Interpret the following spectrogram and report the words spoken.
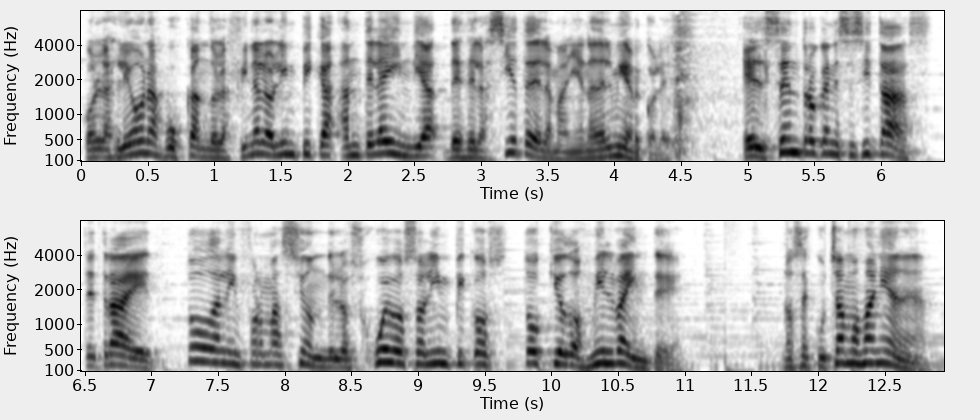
con las leonas buscando la final olímpica ante la India desde las 7 de la mañana del miércoles. El centro que necesitas te trae toda la información de los Juegos Olímpicos Tokio 2020. Nos escuchamos mañana.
